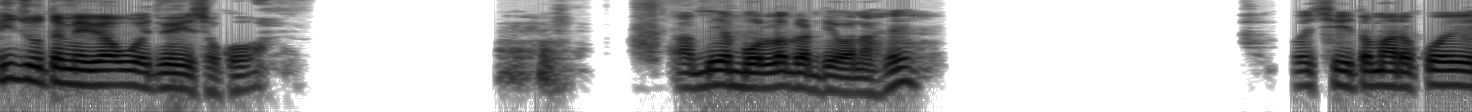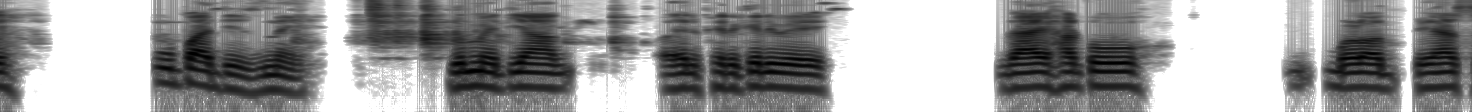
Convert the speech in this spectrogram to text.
બીજું તમે વ્યાવવું હોય તો શકો. આ બે બોલ લગાડી દેવાના છે. પછી તમારે કોઈ ઉપાધિ જ નહીં. ગમે ત્યાં હેરફેર કરવી હોય, ગાય હાટું, બળદ, ભેંસ,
